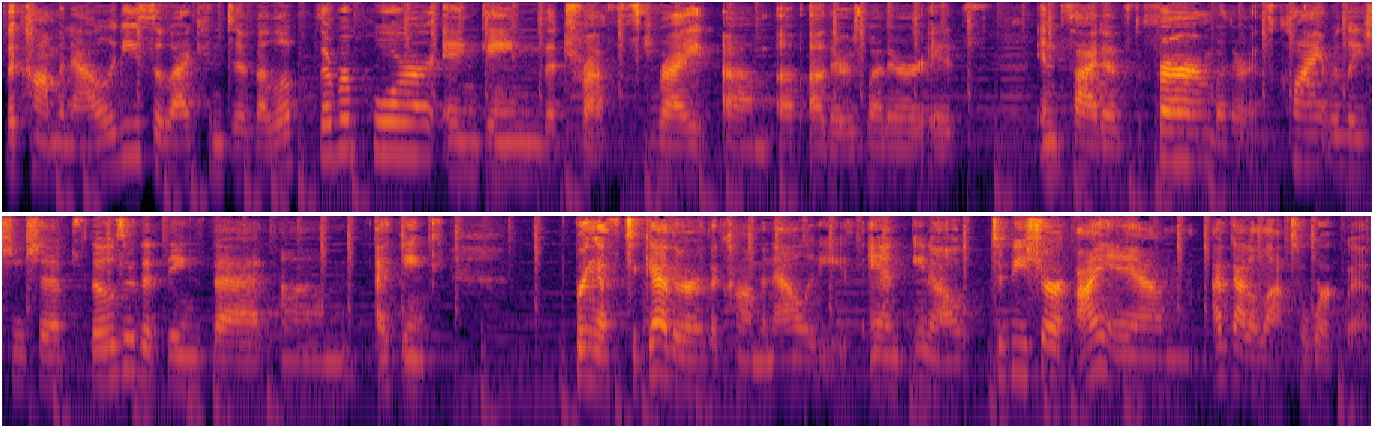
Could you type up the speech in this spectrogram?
the commonality so that I can develop the rapport and gain the trust, right, um, of others, whether it's inside of the firm, whether it's client relationships. Those are the things that um, I think bring us together the commonalities. And, you know, to be sure, I am, I've got a lot to work with.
